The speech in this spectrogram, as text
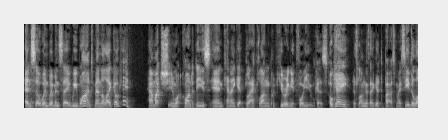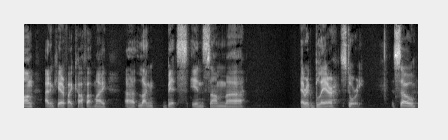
And so when women say we want, men are like, okay, how much, in what quantities, and can I get black lung procuring it for you? Because, okay, as long as I get to pass my seed along, I don't care if I cough up my uh, lung bits in some uh, Eric Blair story. So,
